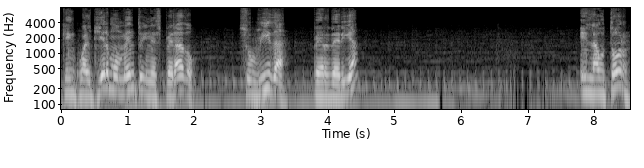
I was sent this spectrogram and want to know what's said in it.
que en cualquier momento inesperado su vida perdería el autor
